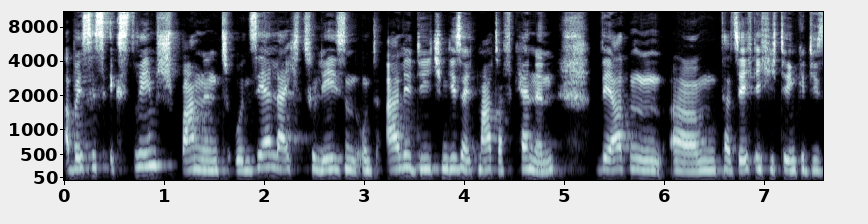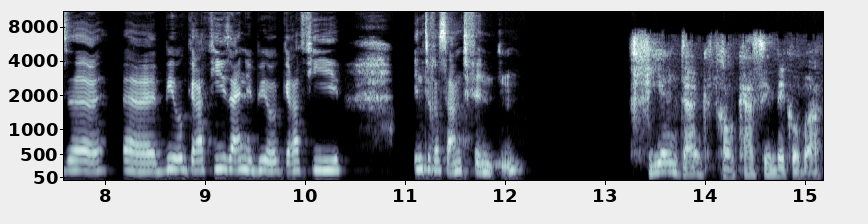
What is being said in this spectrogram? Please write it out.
aber es ist extrem spannend und sehr leicht zu lesen und alle, die Chingiz Aitmatov kennen, werden ähm, tatsächlich, ich denke, diese äh, Biografie, seine Biografie interessant finden. Vielen Dank, Frau Kasim-Bekova.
